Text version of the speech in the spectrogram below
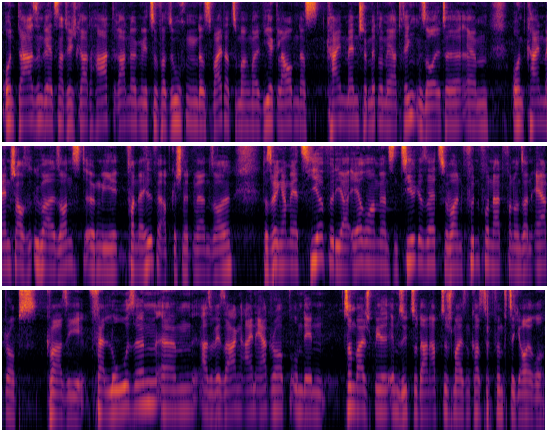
Und da sind wir jetzt natürlich gerade hart dran, irgendwie zu versuchen, das weiterzumachen, weil wir glauben, dass kein Mensch im Mittelmeer ertrinken sollte ähm, und kein Mensch auch überall sonst irgendwie von der Hilfe abgeschnitten werden soll. Deswegen haben wir jetzt hier für die Aero haben wir uns ein Ziel gesetzt. Wir wollen 500 von unseren Airdrops quasi verlosen. Ähm, also wir sagen, ein Airdrop um den zum Beispiel im Südsudan abzuschmeißen, kostet 50 Euro.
